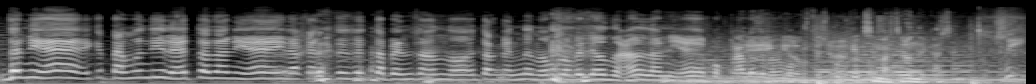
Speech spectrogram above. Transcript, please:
Daniel, que estamos en directo, Daniel, y la gente se está pensando, esta gente no es profesional, Daniel, pues claro que Eh, no los tres profesionales. Purquets se marcharon de casa. Sí,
